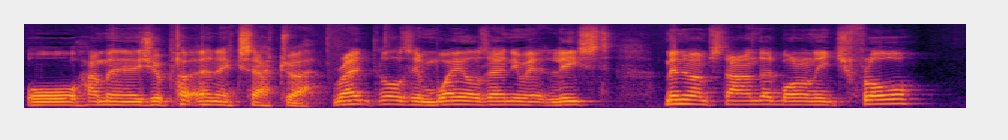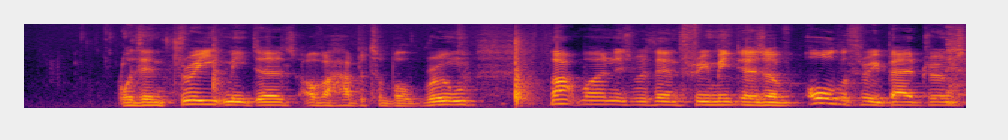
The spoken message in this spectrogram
or how many you put in, etc. Rentals in Wales anyway at least, minimum standard, one on each floor, within three metres of a habitable room. That one is within three metres of all the three bedrooms,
